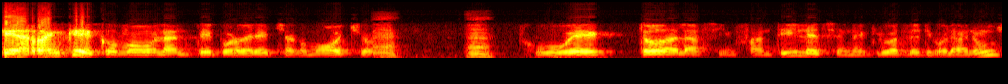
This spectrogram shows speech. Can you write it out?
que arranqué como volante por derecha, como 8. Ah, ah. Jugué todas las infantiles en el Club Atlético Lanús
